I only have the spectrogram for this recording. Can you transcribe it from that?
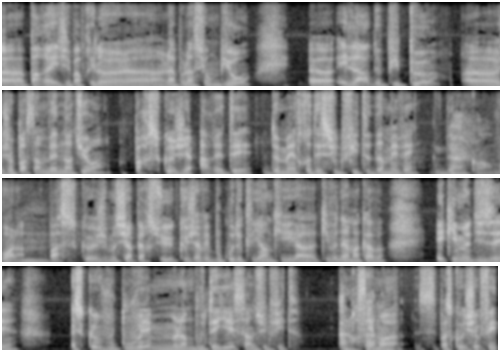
Euh, pareil, j'ai pas pris l'appellation bio. Euh, et là, depuis peu, euh, je passe en vin nature parce que j'ai arrêté de mettre des sulfites dans mes vins. D'accord. Voilà, Hmm. parce que je me suis aperçu que j'avais beaucoup de clients qui, euh, qui venaient à ma cave et qui me disaient Est-ce que vous pouvez me l'embouteiller sans sulfite Alors ça, Et moi, c'est parce que je fais,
